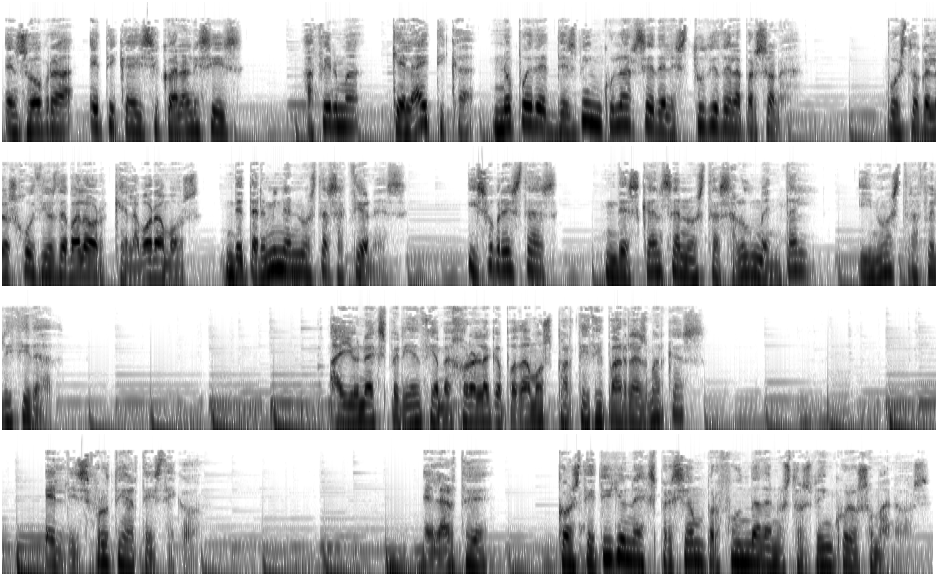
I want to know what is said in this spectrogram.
en su obra Ética y Psicoanálisis, afirma que la ética no puede desvincularse del estudio de la persona, puesto que los juicios de valor que elaboramos determinan nuestras acciones, y sobre estas descansa nuestra salud mental y nuestra felicidad. ¿Hay una experiencia mejor en la que podamos participar las marcas? El disfrute artístico. El arte constituye una expresión profunda de nuestros vínculos humanos,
